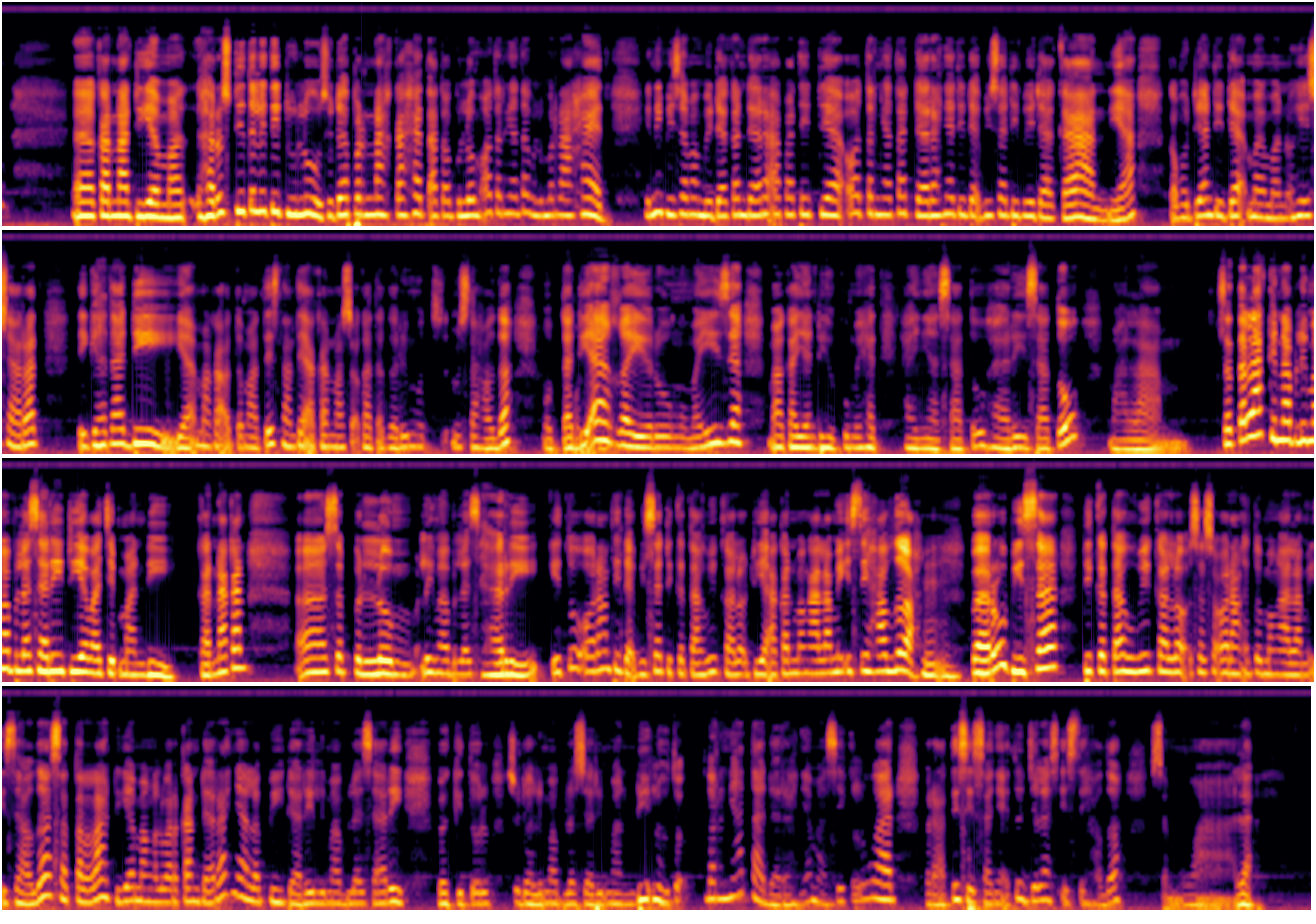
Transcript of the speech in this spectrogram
eh, karena dia harus diteliti dulu sudah pernah haid atau belum? Oh ternyata belum pernah haid ini bisa membedakan darah apa tidak? Oh ternyata darahnya tidak bisa dibedakan ya. Kemudian tidak memenuhi syarat tiga tadi ya. Maka otomatis nanti akan masuk kategori mustahadah mubtadi'ah ghairu mumayyizah maka yang dihukumi haid hanya satu hari satu malam. Setelah genap 15 hari dia wajib mandi karena kan eh, sebelum 15 hari itu orang tidak bisa diketahui kalau dia akan mengalami istihadah Mm-mm. baru bisa diketahui kalau seseorang itu mengalami istihadah setelah dia mengeluarkan darahnya lebih dari 15 hari. Begitu sudah 15 hari mandi loh ternyata darahnya masih keluar. Berarti sisanya itu jelas istihadah semua. Lah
